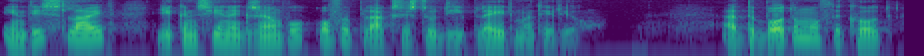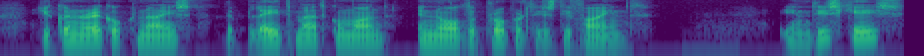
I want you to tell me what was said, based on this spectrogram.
In this slide, you can see an example of a Plaxis 2D plate material. At the bottom of the code, you can recognize the platemat command and all the properties defined. In this case,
